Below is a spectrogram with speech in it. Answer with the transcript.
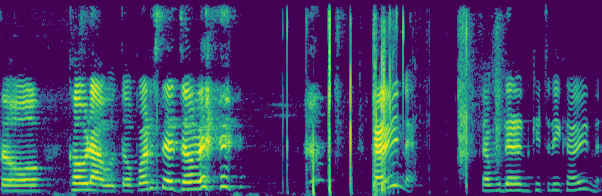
તો ખવડાવવું તો પડશે જ હવે. ખાવી ને? સાબુદાણાની ખીચડી ખાવી ને?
